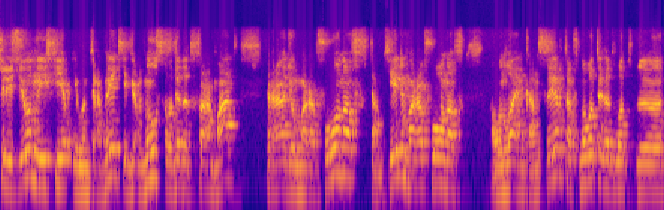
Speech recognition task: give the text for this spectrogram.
телевизионный эфир и в интернете вернулся вот этот формат радиомарафонов, там телемарафонов, онлайн-концертов. Ну вот этот вот э,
